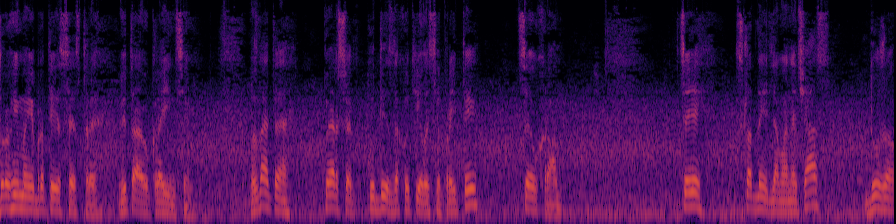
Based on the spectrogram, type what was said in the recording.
Дорогі мої брати і сестри, вітаю українці. Ви знаєте, перше, куди захотілося прийти, це у храм. Цей складний для мене час дуже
